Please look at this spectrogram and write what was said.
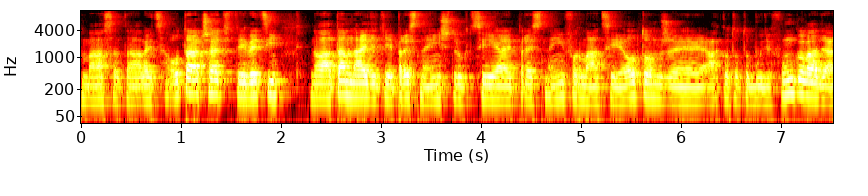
má sa tá vec otáčať, tie veci. No a tam nájdete presné inštrukcie, aj presné informácie o tom, že ako toto bude fungovať a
